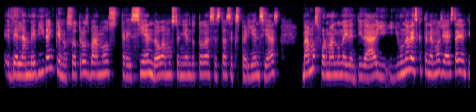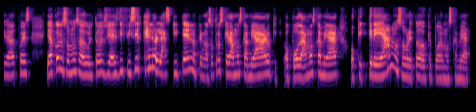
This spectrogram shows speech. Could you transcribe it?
de la medida en que nosotros vamos creciendo, vamos teniendo todas estas experiencias, vamos formando una identidad y, una vez que tenemos ya esta identidad, pues ya cuando somos adultos ya es difícil que nos las quiten o que nosotros queramos cambiar o que o podamos cambiar o que creamos sobre todo que podemos cambiar.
